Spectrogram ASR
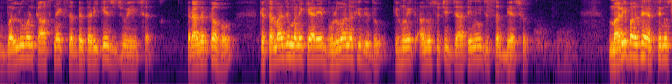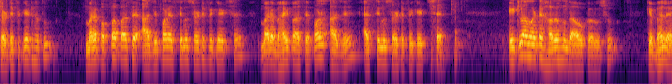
વલ્લુવન કાસ્ટના એક સભ્ય તરીકે જ જોઈ છે. રાદર કહો કે સમાજે મને ક્યારેય ભૂલવા નથી દીધું કે હું એક અનુસૂચિત જાતિની જ સભ્ય છું. મારી પાસે એસસીનું સર્ટિફિકેટ હતું. મારા પપ્પા પાસે આજે પણ એસસીનું સર્ટિફિકેટ છે. મારા ભાઈ પાસે પણ આજે એસસીનું સર્ટિફિકેટ છે. એટલા માટે હવે હું દાવો કરું છું કે ભલે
